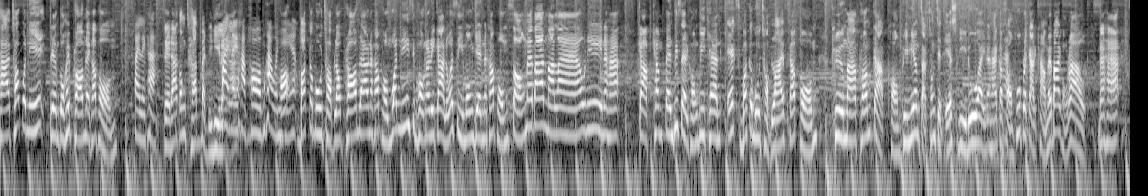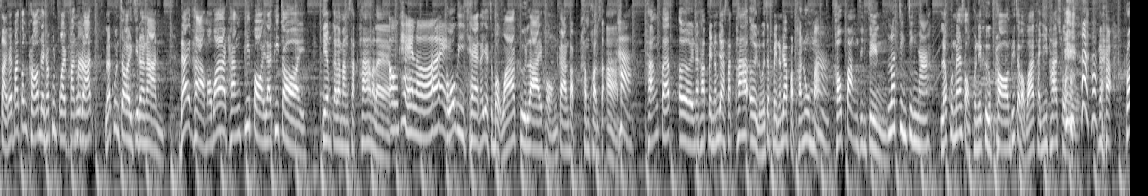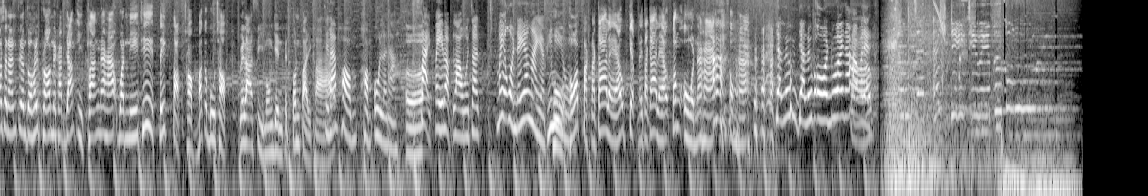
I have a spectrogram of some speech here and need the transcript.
คาช็อปวันนี้เตรียมตัวให้พร้อมเลยครับผม ไปเลยค่ะ เจด้าต้องชาร์จแบตดีๆเลยไปนะเลยค่ะ พร้อมค่ะวันเพราะนี้ บักกบูช็อปเราพร้อมแล้วนะครับผมวันนี้ 16 นาฬิกาหรือว่า 4 โมงเย็นนะครับผม2แม่บ้านมาแล้วนี่นะฮะ กับแคมเปญพิเศษของ Weekend X b u g a b o o Shop Live ครับผม คือมาพร้อมกับของพรีเมียมจากช่อง 7 HD ด้วยนะฮะ กับ ค่ะ 2 ผู้ประกาศข่าวแม่บ้านของเรานะฮะสายแม่บ้านต้องพร้อมเลยครับ คุณปอยพานุรัตน์และคุณจอยจิรนันท์ได้ข่าวมาว่าทั้งพี่ปอยและพี่จอย เตรียมกระมังซักผ้ามาแล้ว โอเคเลย เพราะว่าวีแคนนะอยากจะบอกว่าคือลายของการแบบทำความสะอาด ค่ะ ทั้งแป๊บเอ่ยนะครับเป็นน้ำยาซักผ้าเอ่ยหรือว่าจะเป็นน้ำยาปรับผ้านุ่มอะอ่า เขาปังจริงเลิศจริง ๆ นะๆแล้วคุณแม่สองคนนี้คือพร้อมที่จะแบบว่าขยี้ผ้าโชว์ นะฮะเพราะฉะนั้นเตรียมตัวให้พร้อมนะครับ ย้ำอีกครั้งนะฮะ วันนี้ที่ TikTok Shop b u g a b o o Shop เวลา 4 โมงเย็นเป็นต้นไปครับ เจด้าพร้อมพร้อมโอนแล้วนะเออ ใส่เปย์แบบเราจะไม่โอนได้ยังไงอะพี่ถูนิกว เพราะว่าปักตะกร้าแล้ว เก็บในตะกร้าแล้วต้องโอนนะฮะคุณผู้ชมฮะ อย่าลืมอย่าลืมโอนด้วยนะครัคะบ ประเด็น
